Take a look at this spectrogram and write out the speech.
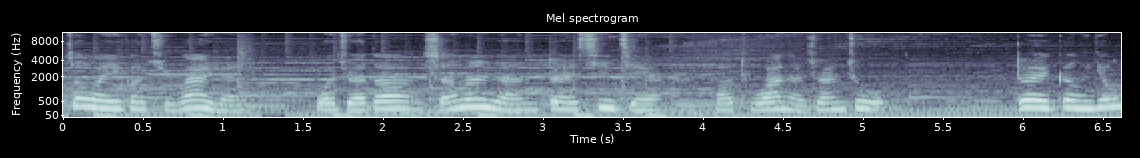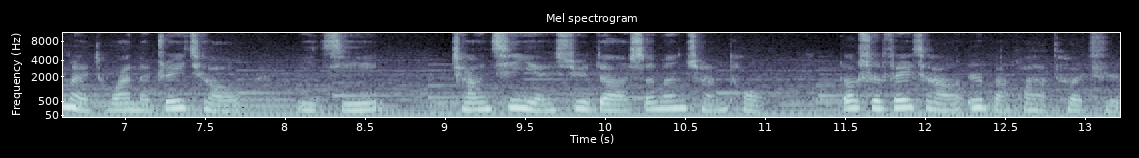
作为一个局外人，我觉得神文人对细节和图案的专注，对更优美图案的追求，以及长期延续的神文传统，都是非常日本化的特质。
